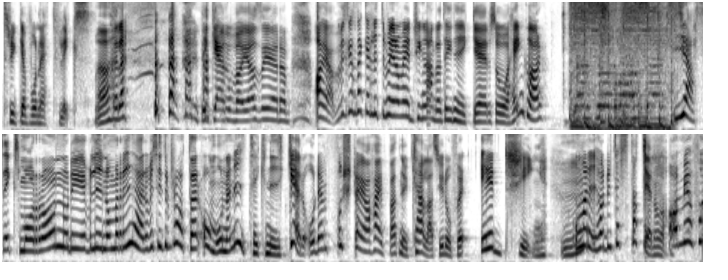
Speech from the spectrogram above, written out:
trycka på Netflix. Ja. Eller? det kanske bara jag som gör den. Ah, ja, vi ska snacka lite mer om edging och andra tekniker så häng kvar. Ja, sexmorgon och det är Evelina och Marie här och vi sitter och pratar om onanitekniker. Och den första jag har hypat nu kallas ju då för edging. Och Marie, har du testat det någon gång? ja men jag får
